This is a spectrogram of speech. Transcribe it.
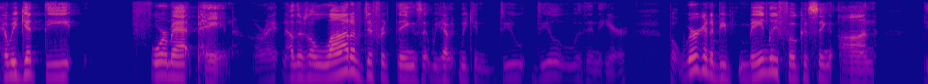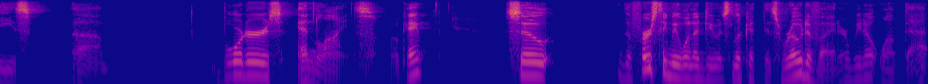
And we get the format pane. All right. Now there's a lot of different things that we have we can do deal with in here, but we're going to be mainly focusing on these um, borders and lines. Okay. So the first thing we want to do is look at this row divider. We don't want that.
